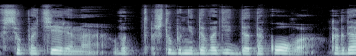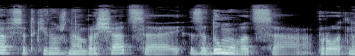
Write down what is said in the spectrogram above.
все потеряно, вот чтобы не доводить до такого, когда все-таки нужно обращаться, задумываться про отношения,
